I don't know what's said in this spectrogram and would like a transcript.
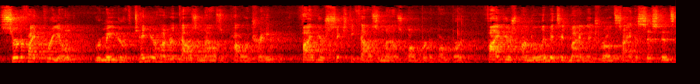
certified pre-owned, remainder of 10-year, 100,000 miles of powertrain, five years, 60,000 miles bumper to bumper, five years unlimited mileage roadside assistance,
